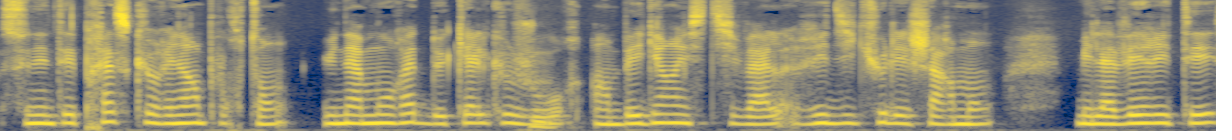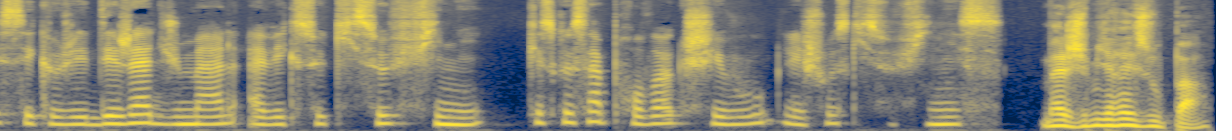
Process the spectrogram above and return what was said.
Ce n'était presque rien pourtant, une amourette de quelques jours, un béguin estival, ridicule et charmant. Mais la vérité, c'est que j'ai déjà du mal avec ce qui se finit. Qu'est-ce que ça provoque chez vous, les choses qui se finissent? Bah, je m'y résous pas.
